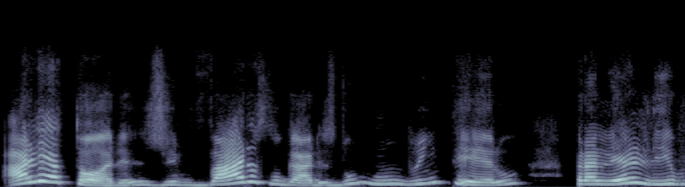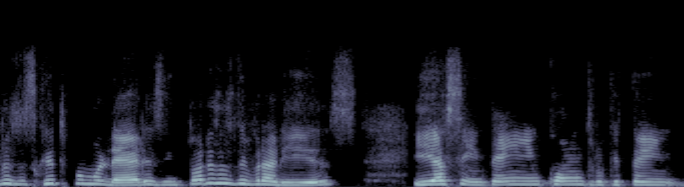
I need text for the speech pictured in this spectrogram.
aleatórias de vários lugares do mundo inteiro para ler livros escritos por mulheres em todas as livrarias. E assim, tem encontro que tem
